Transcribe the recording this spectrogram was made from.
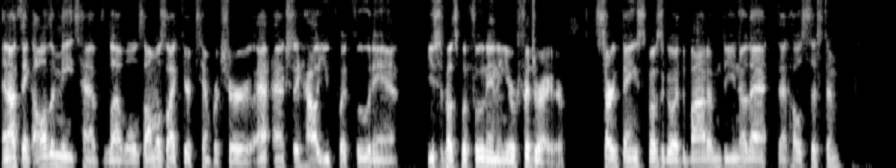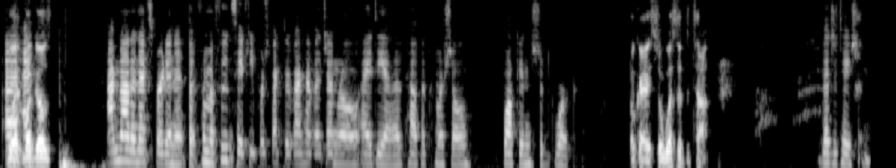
And I think all the meats have levels, almost like your temperature. A- actually, how you put food in, you're supposed to put food in in your refrigerator. Certain things supposed to go at the bottom. Do you know that that whole system? What what goes? I'm not an expert in it, but from a food safety perspective, I have a general idea of how the commercial walk-in should work. Okay, so what's at the top? Vegetation.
